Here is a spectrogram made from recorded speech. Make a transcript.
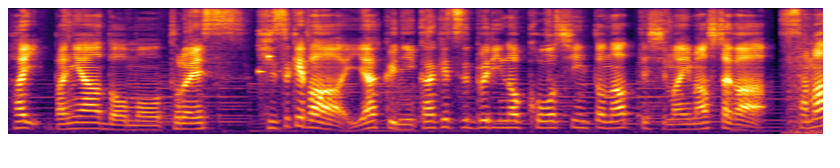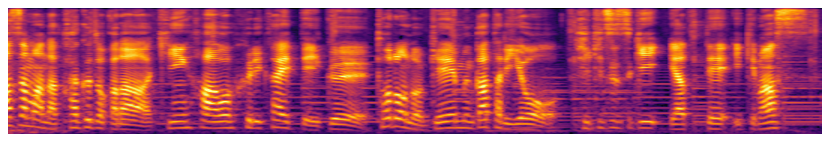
はい、バニャーどうも、トロです。気づけば約2ヶ月ぶりの更新となってしまいましたが、様々な角度からキンハーを振り返っていくトロのゲーム語りを引き続きやっていきます。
